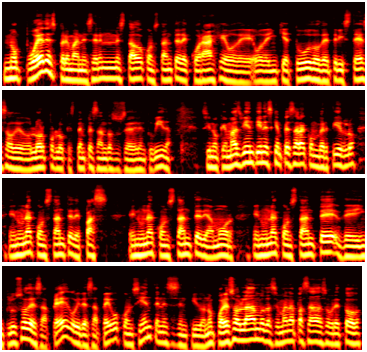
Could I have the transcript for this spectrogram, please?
no puedes permanecer en un estado constante de coraje o de, o de inquietud o de tristeza o de dolor por lo que está empezando a suceder en tu vida, sino que más bien tienes que empezar a convertirlo en una constante de paz, en una constante de amor, en una constante de incluso desapego y desapego consciente en ese sentido, ¿no? Por eso hablábamos la semana pasada sobre todo,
